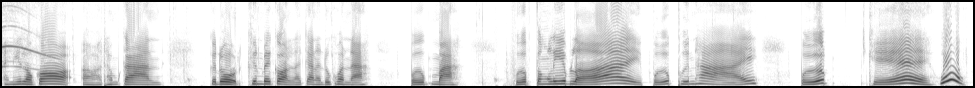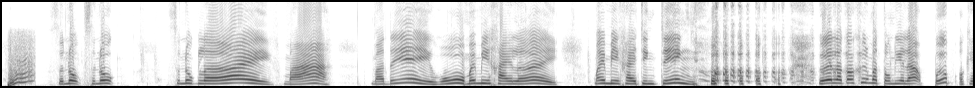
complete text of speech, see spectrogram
อันนี้เราก็เอ่อทำการกระโดดขึ้นไปก่อนแล้วกันนะทุกคนนะปึ๊บมาปึ๊บต้องรีบเลยปึ๊บพื้นหายปึ๊บโอเควู้สนุกสนุกสนุกเลยมา มาดิหูไม่มีใครเลย ไม่มีใครจริง ๆ เฮ้ยแล้วก็ขึ้นมาตรงนี้แล้วปุ๊บโอเค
